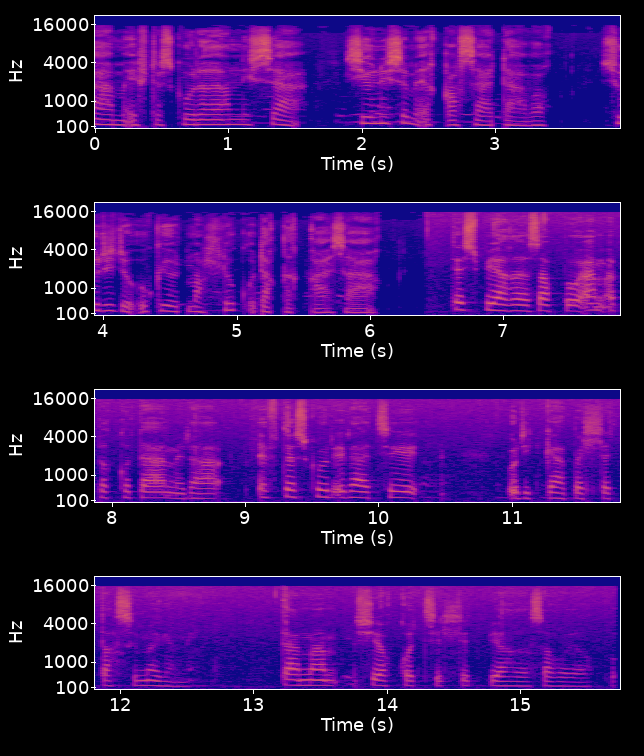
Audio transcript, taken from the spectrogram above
aama efterskuuleriarnissaa siunissami eqqarsaataavoq sulilu ukiut marluk utaqqeqqaasaaq таспиареерсарпу аама апеққутаамила efterskul илаати уликкаапаллаттарсимагами Таамаам сиоққутсиллит пиареерсаруйорпу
